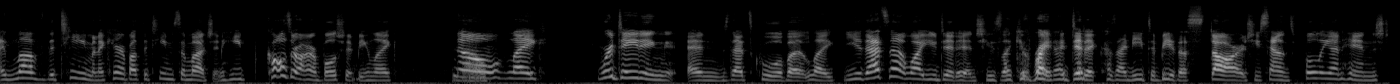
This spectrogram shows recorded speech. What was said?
I love the team and I care about the team so much," and he calls her on her bullshit, being like, "No, like." We're dating and that's cool, but like, yeah, that's not why you did it. And she's like, You're right, I did it because I need to be the star. And she sounds fully unhinged.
